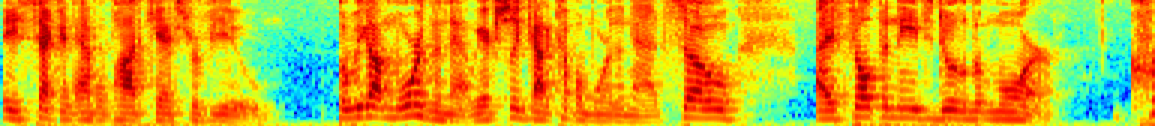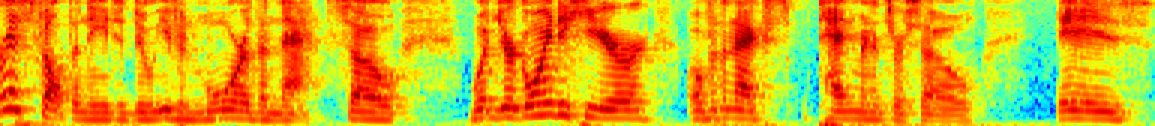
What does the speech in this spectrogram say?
a second Apple Podcast review, but we got more than that. We actually got a couple more than that. So I felt the need to do a little bit more. Chris felt the need to do even more than that. So what you're going to hear over the next 10 minutes or so is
